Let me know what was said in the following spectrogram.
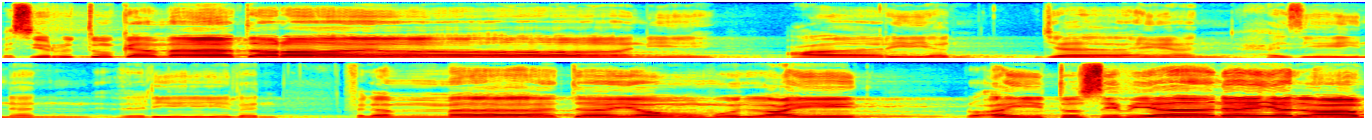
فسرت كما تراني عاريا جائعا حزينا ذليلا. فلما أتى يوم العيد رأيت الصبيان يلعبون.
